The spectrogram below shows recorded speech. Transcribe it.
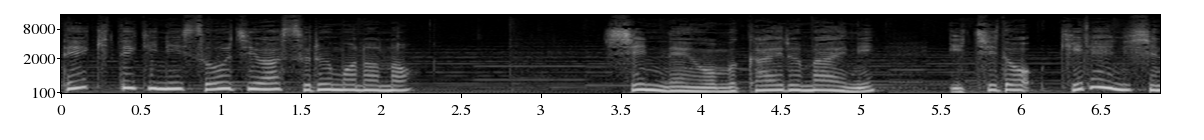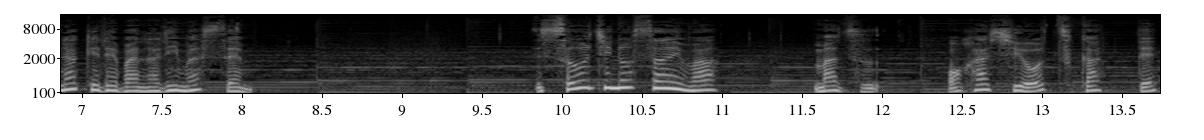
定期的に掃除はするものの新年を迎える前に一度きれいにしなければなりません。掃除の際はまずお箸を使って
